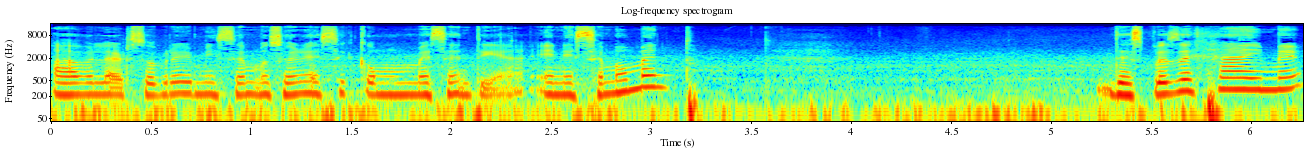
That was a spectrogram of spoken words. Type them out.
hablar sobre mis emociones y cómo me sentía en ese momento. Después de Jaime,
